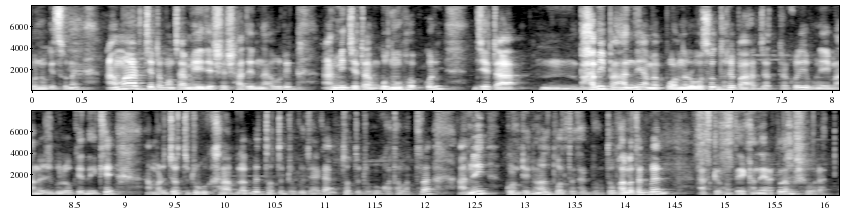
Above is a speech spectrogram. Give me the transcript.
কোনো কিছু নাই। আমার যেটা মনে আমি এই দেশের স্বাধীন নাগরিক, আমি যেটা অনুভব করি, যেটা ভাবি পাহাড় নিয়ে, আমি পনেরো বছর ধরে পাহাড় যাত্রা করি এবং এই মানুষগুলোকে দেখে আমার যতটুকু খারাপ লাগবে, ততটুকু জায়গা, ততটুকু কথাবার্তা আমি কন্টিনিউয়াস বলতে থাকব। তো ভালো থাকবেন, আজকের মতো এখানে রাখলাম, শুভরাত্রি।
